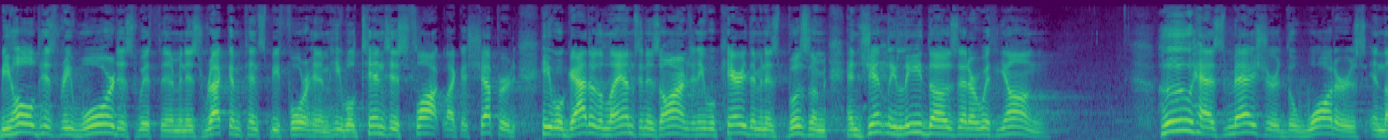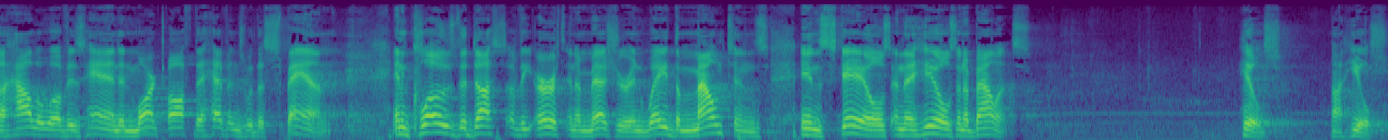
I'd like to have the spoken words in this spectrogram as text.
Behold, his reward is with him, and his recompense before him. He will tend his flock like a shepherd. He will gather the lambs in his arms, and he will carry them in his bosom, and gently lead those that are with young. Who has measured the waters in the hollow of his hand and marked off the heavens with a span? And closed the dust of the earth in a measure, and weighed the mountains in scales and the hills in a balance. Hills, not heels.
